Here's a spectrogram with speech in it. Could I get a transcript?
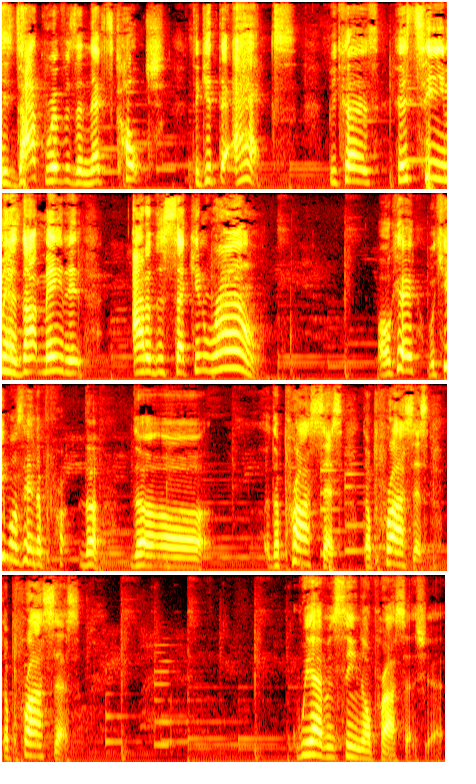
Is Doc Rivers the next coach to get the axe? Because his team has not made it out of the second round. Okay, we keep on saying the the the uh, the process, the process, the process. We haven't seen no process yet.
